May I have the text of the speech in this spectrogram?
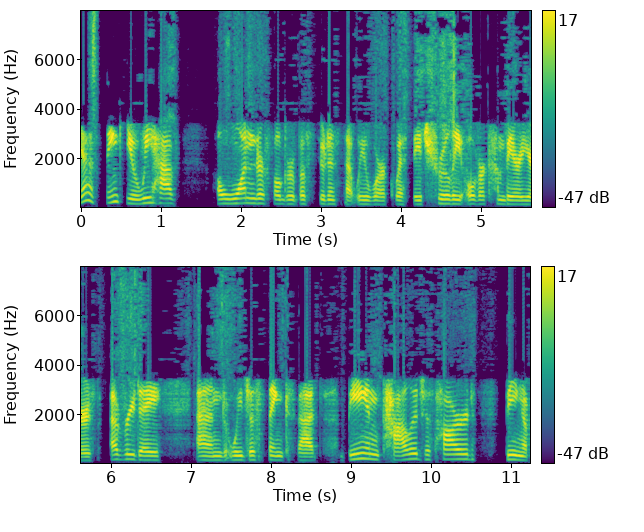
Yes, thank you. We have a wonderful group of students that we work with. They truly overcome barriers every day. And we just think that being in college is hard, being a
